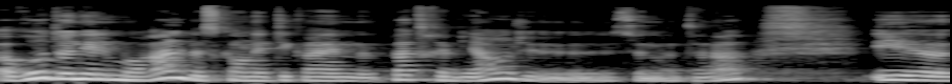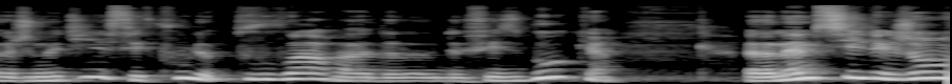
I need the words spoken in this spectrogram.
redonné le moral parce qu'on était quand même pas très bien ce matin-là. Et euh, je me dis, c'est fou le pouvoir de, Facebook. Même si les gens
